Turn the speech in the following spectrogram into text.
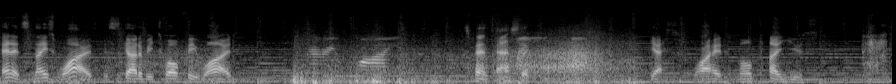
And it's nice wide. This has got to be 12 feet wide. Very wide. It's fantastic. Yes, wide multi-use path.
